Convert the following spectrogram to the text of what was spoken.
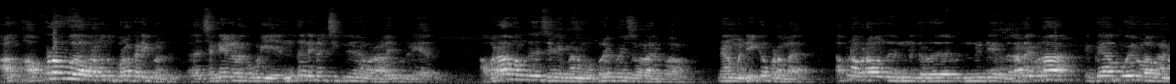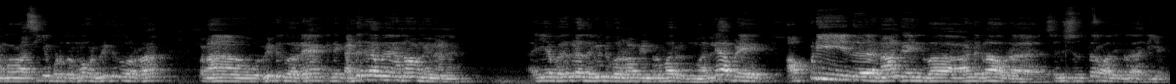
அவ்- அவ்வளவு அவரை வந்து புறக்கணிப்பது. அது சென்னையில் இருக்கக்கூடிய எந்த நிகழ்ச்சிக்கும் அவர் அழைப்பு கிடையாது. அவராக வந்து சரி நம்ம துறை சொல்லலாம் இருப்போம் நம்ம நீக்கப்படலை. அப்படின்னு அவராக வந்து நின்றுக்கிறது நின்றுட்டே இருந்தார் ஆனால் இவராக எப்படியா போயிடுவாங்க நம்ம அவரை அசிங்கப்படுத்துறோமோ? ஒரு வீட்டுக்கு வர்றேன். இப்போ நான் உங்கள் வீட்டுக்கு வர்றேன். என்னை கண்டுக்கிற மாதிரி என்ன பண்ணேன் நான்? ஐயா பதில் அந்த வீட்டுக்கு வர்றோம் அப்படின்ற மாதிரி இருக்குமா? இல்லையா? அப்படி அப்படி இந்த நான்கு ஐந்து ஆண்டுகளாக அவரை செஞ்சு சித்திரவாதின்றது அதிகம்.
